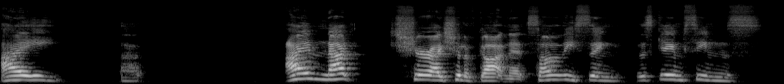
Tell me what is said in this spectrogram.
I. Uh, I'm not sure I should have gotten it. Some of these things. This game seems.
